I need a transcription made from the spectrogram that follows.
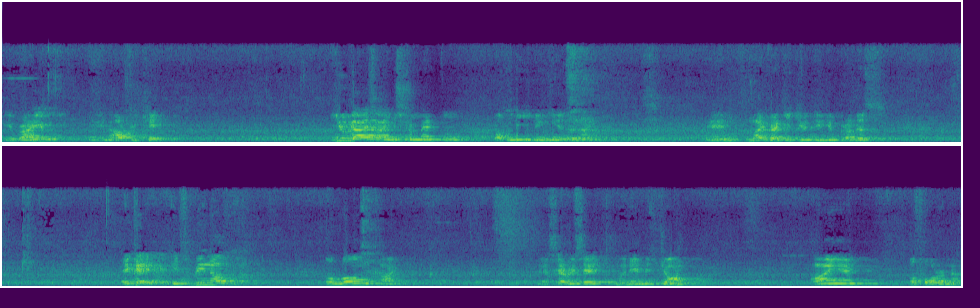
Ibrahim, and RPK. You guys are instrumental of me being here tonight. And my gratitude to you, brothers. Okay, it's been a, a long time. As Harry said, my name is John. I am a foreigner.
